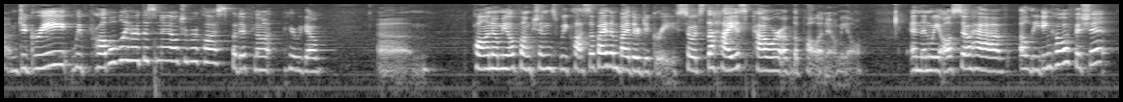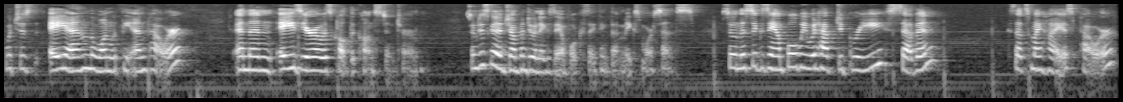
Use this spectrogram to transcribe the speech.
Um, degree, we probably heard this in an algebra class, but if not, here we go. Um, Polynomial functions, we classify them by their degree. So it's the highest power of the polynomial. And then we also have a leading coefficient, which is an, the one with the n power. And then a0 is called the constant term. So I'm just going to jump into an example because I think that makes more sense. So in this example, we would have degree 7, because that's my highest power.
